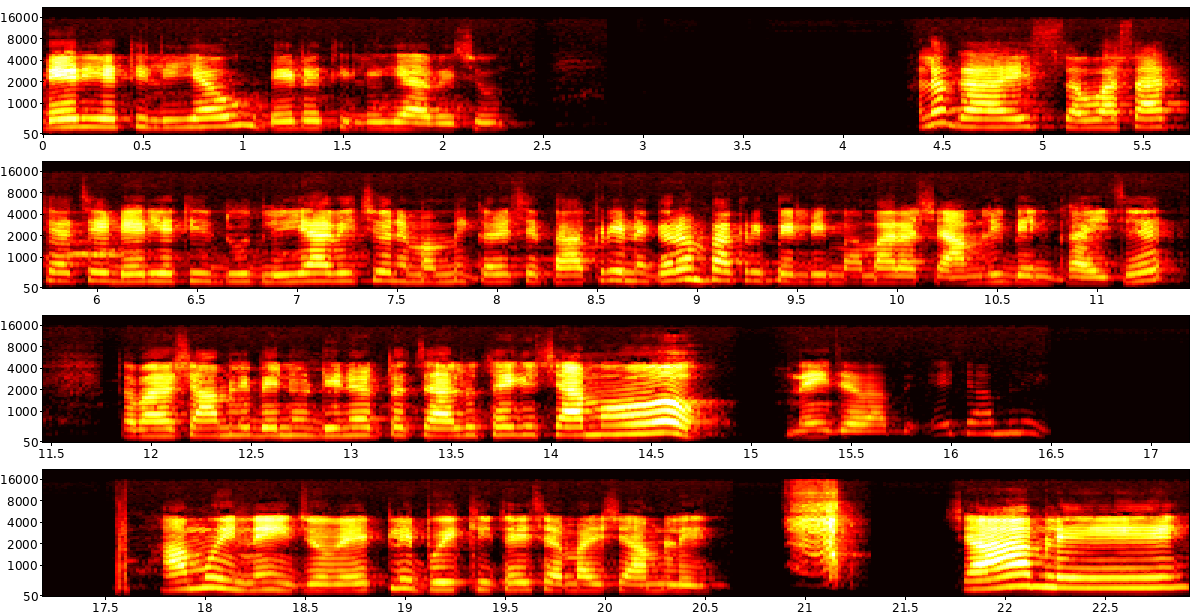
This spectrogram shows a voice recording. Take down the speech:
ડેરીએથી લઈ આવું. ડેરીથી લઈ આવી છું. હેલો ગાઈસ સવા સાત થયા છે, ડેરીએથી દૂધ લઈ આવી છું અને મમ્મી કરે છે ભાખરી અને ગરમ ભાખરી પેલી મારા શ્યામલીબેન ખાય છે. તમારા શ્યામલીબેનનું ડિનર તો ચાલુ થઈ ગયું. શ્યામો નહીં જવાબ એ શ્યામલી હામુય નહીં જોવે. એટલી ભૂખી થઈ છે અમારી શ્યામલી શ્યામલી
